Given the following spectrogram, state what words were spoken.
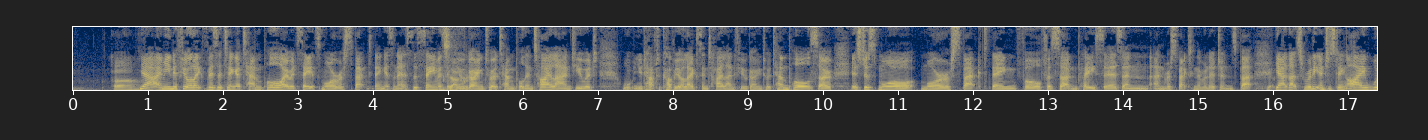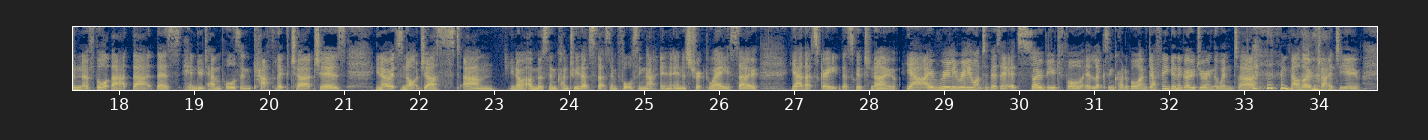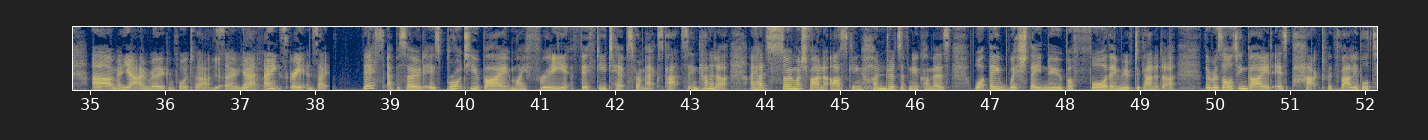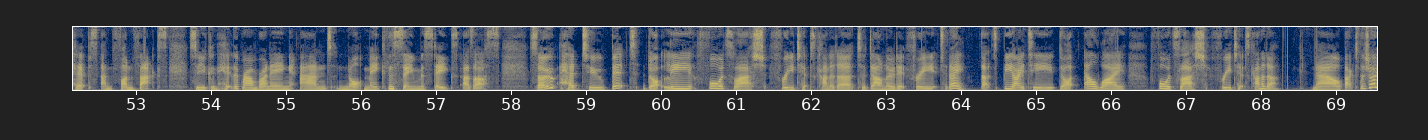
Yeah, I mean, if you're like visiting a temple, I would say it's more a respect thing, isn't it? It's the same as if you were going to a temple in Thailand, you would you'd have to cover your legs in Thailand if you were going to a temple. So it's just more more a respect thing for for certain places and and respecting the religions. But yeah. Yeah. that's really interesting. I wouldn't have thought that that there's Hindu temples and Catholic churches. You know, it's not just um, you know a Muslim country that's that's enforcing that in, in a strict way. So yeah, that's great. That's good to know. Yeah, I really really want to visit. It's so beautiful. It looks incredible. I'm definitely going to go during the winter now that I've chatted to you. Um, and yeah, I'm really looking forward to that. Yeah. So yeah, Yeah. thanks. Great insight. This episode is brought to you by my free 50 tips from expats in Canada. I had so much fun asking hundreds of newcomers what they wish they knew before they moved to Canada. The resulting guide is packed with valuable tips and fun facts so you can hit the ground running and not make the same mistakes as us. So head to bit.ly forward slash free tips Canada to download it free today. That's bit.ly forward slash free tips Canada. Now back to the show.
